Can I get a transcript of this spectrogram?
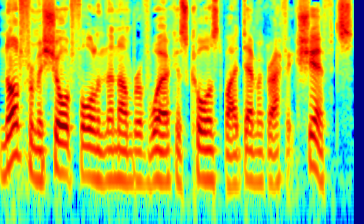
not from a shortfall in the number of workers caused by demographic shifts.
